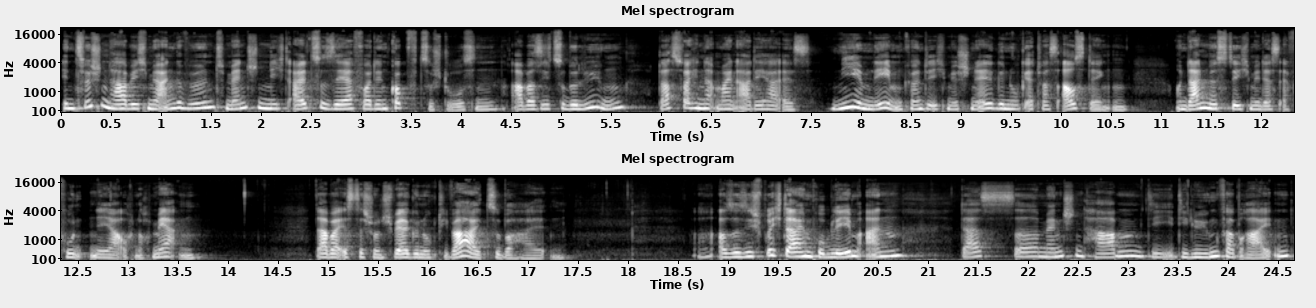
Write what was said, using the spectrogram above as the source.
inzwischen habe ich mir angewöhnt, Menschen nicht allzu sehr vor den Kopf zu stoßen, aber sie zu belügen, das verhindert mein ADHS. Nie im Leben könnte ich mir schnell genug etwas ausdenken. Und dann müsste ich mir das Erfundene ja auch noch merken. Dabei ist es schon schwer genug, die Wahrheit zu behalten. Also sie spricht da ein Problem an, das äh, Menschen haben, die die Lügen verbreiten.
